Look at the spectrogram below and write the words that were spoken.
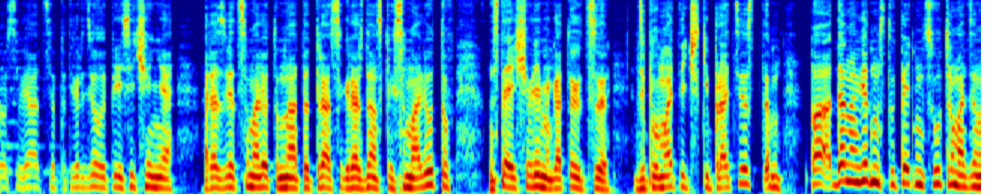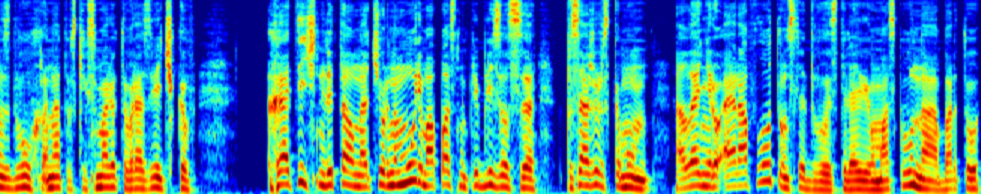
Росавиация подтвердила пересечение разведсамолетом НАТО трассы гражданских самолетов. В настоящее время готовится дипломатический протест. По данным ведомства, в пятницу утром один из двух натовских самолетов-разведчиков хаотично летал над Черным морем, опасно приблизился к пассажирскому лайнеру «Аэрофлот». Он следовал из Тель-Авива в Москву. На борту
